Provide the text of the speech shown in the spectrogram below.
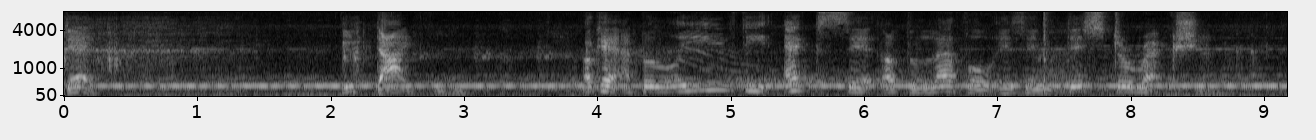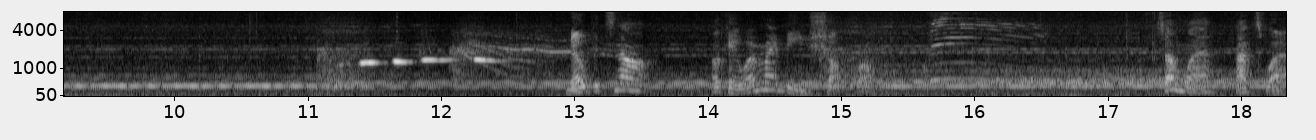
dead. You die, fool. Okay, I believe the exit of the level is in this direction. Nope, it's not. Okay, where am I being shot from? Somewhere, that's where.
